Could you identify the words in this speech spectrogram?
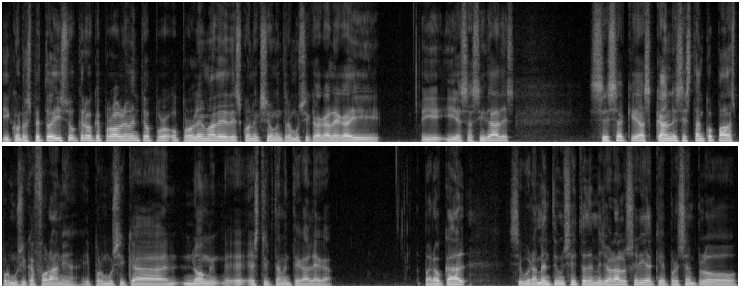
E con respecto a iso, creo que probablemente o, pro, o problema de desconexión entre a música galega e, e, e esas idades sexa que as canles están copadas por música foránea e por música non eh, estrictamente galega. Para o cal, seguramente un xeito de melloralo sería que, por exemplo,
